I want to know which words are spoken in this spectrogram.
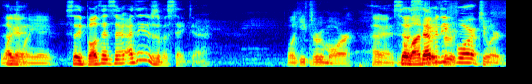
one twenty eight. So they both had seven. I think there's a mistake there. Well, he threw more. Okay, so Villante 74, 200,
